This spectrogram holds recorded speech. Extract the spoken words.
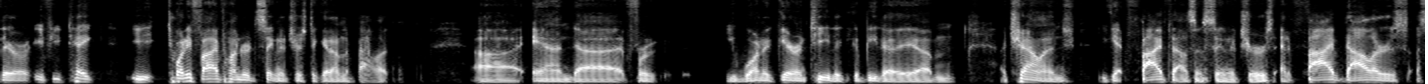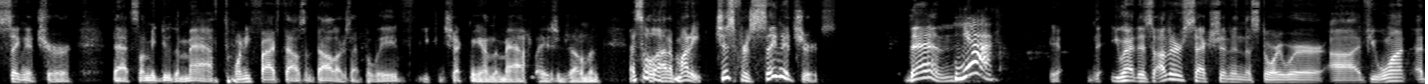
there, if you take 2,500 signatures to get on the ballot, uh, and uh, for you want to guarantee that you could beat a um, a challenge, you get 5,000 signatures at $5 a signature. That's, let me do the math, $25,000, I believe. You can check me on the math, ladies and gentlemen. That's a lot of money just for signatures. Then, yeah. You had this other section in the story where uh, if you want a,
